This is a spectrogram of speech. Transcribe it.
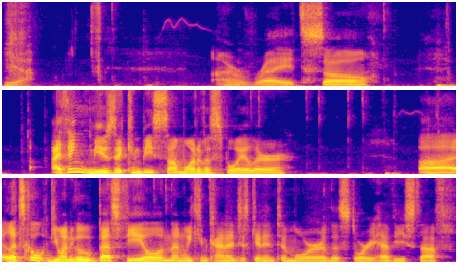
yeah all right, so I think music can be somewhat of a spoiler. Uh, let's go. Do you want to go best feel, and then we can kind of just get into more of the story heavy stuff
